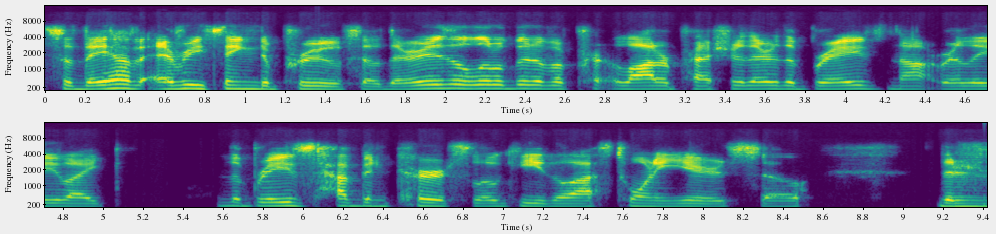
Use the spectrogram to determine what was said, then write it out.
so they have everything to prove. So there is a little bit of a, pr- a lot of pressure there. The Braves not really like the Braves have been cursed low key the last 20 years. So there's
